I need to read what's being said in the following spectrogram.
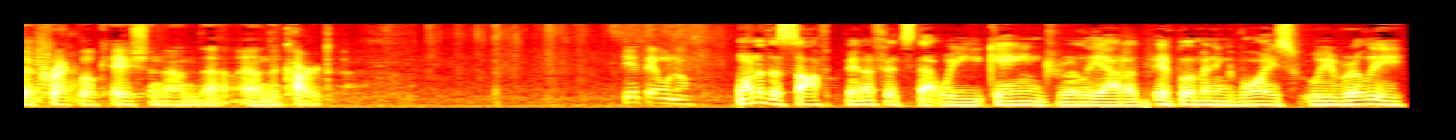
the correct location on the, on the cart. Siete uno. One of the soft benefits that we gained really out of implementing voice, we really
